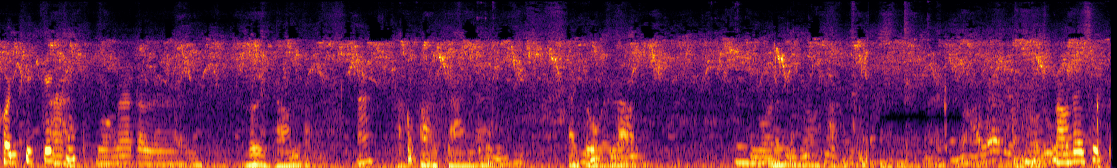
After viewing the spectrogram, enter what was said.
คนที่เก๊กมองหน้ากันเลยเฮ้ยถามถามพระอาจารย์นะใครตัวเวลาเราได้สุด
